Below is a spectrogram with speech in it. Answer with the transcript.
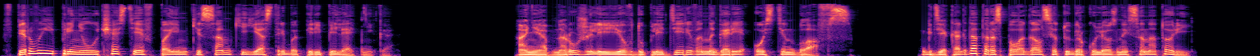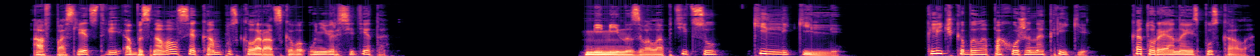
впервые принял участие в поимке самки ястреба-перепелятника. Они обнаружили ее в дупле дерева на горе Остин-Блаффс, где когда-то располагался туберкулезный санаторий, а впоследствии обосновался кампус Колорадского университета. Мими назвала птицу Килли-Килли. Кличка была похожа на крики, которые она испускала.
